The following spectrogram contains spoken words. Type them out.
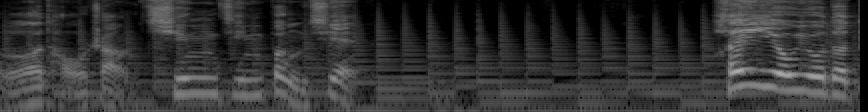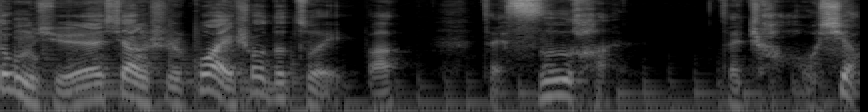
额头上青筋迸现，黑黝黝的洞穴像是怪兽的嘴巴，在嘶喊，在嘲笑，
